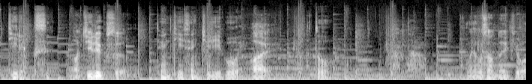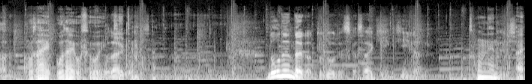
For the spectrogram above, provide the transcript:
ー T-Rex あ T-Rex 20th Century Boy はい。あとなんだろう。親御さんの影響ある五代五代醐すごい聞いてました。同年代だとどうですか？最近気になる。同年ミュージシャン。あ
